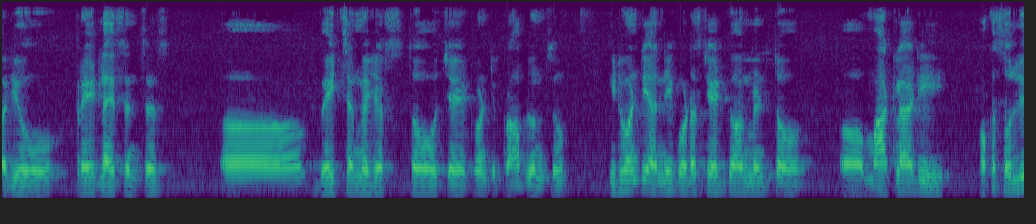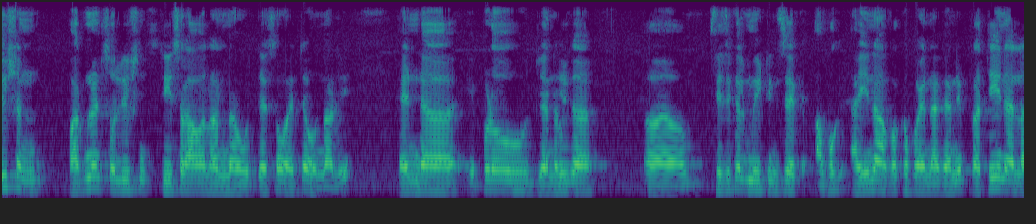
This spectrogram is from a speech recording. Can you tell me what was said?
మరియు ట్రేడ్ లైసెన్సెస్ వెయిట్స్ అండ్ మెజర్స్తో వచ్చేటువంటి ప్రాబ్లమ్స్ ఇటువంటి అన్నీ కూడా స్టేట్ గవర్నమెంట్తో మాట్లాడి ఒక సొల్యూషన్ పర్మనెంట్ సొల్యూషన్స్ తీసుకురావాలన్న ఉద్దేశం అయితే ఉన్నది. అండ్ ఇప్పుడు జనరల్గా ఫిజికల్ మీటింగ్స్ అవ అయినా అవ్వకపోయినా కానీ ప్రతీ నెల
